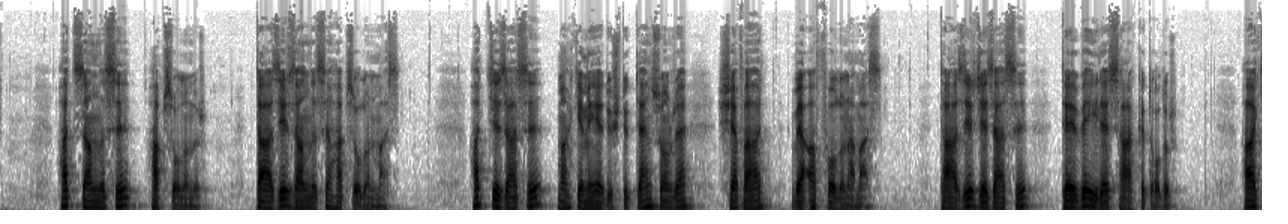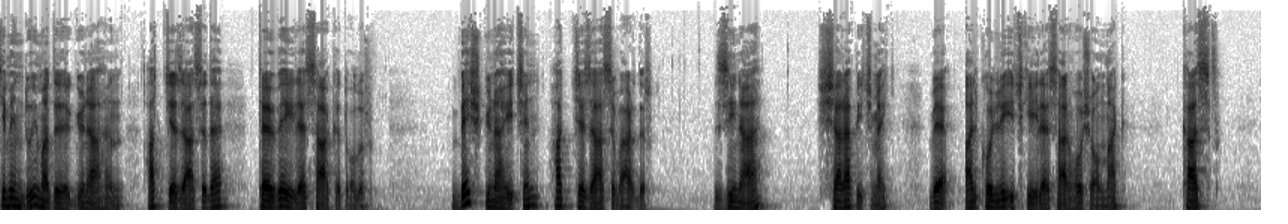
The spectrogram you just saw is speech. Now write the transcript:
Had zanlısı hapsolunur. Tazir zanlısı hapsolunmaz. Had cezası mahkemeye düştükten sonra şefaat ve affolunamaz. Tazir cezası tevbe ile sakıt olur. Hakimin duymadığı günahın had cezası da tevbe ile sakıt olur. Beş günah için had cezası vardır. Zina, şarap içmek ve alkollü içkiyle sarhoş olmak, kasf,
